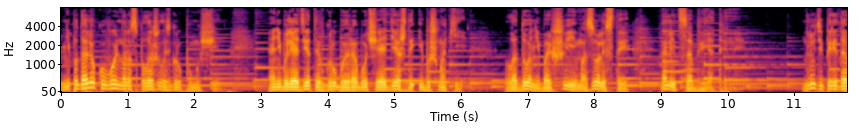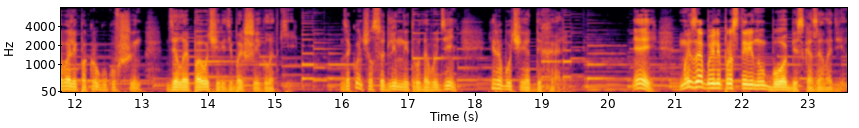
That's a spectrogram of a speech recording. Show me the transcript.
Неподалеку вольно расположилась группа мужчин. Они были одеты в грубые рабочие одежды и башмаки. Ладони большие и мозолистые, а лица обветренные. Люди передавали по кругу кувшин, делая по очереди большие глотки. Закончился длинный трудовой день, и рабочие отдыхали. «Эй, мы забыли про старину Бобби», — сказал один.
